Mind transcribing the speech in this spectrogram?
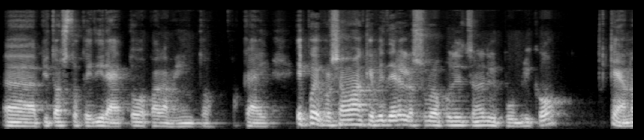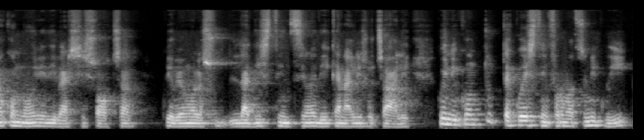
eh, piuttosto che diretto a pagamento. Okay? E poi possiamo anche vedere la sovrapposizione del pubblico che hanno con noi nei diversi social. Qui abbiamo la, la distinzione dei canali sociali. Quindi con tutte queste informazioni qui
